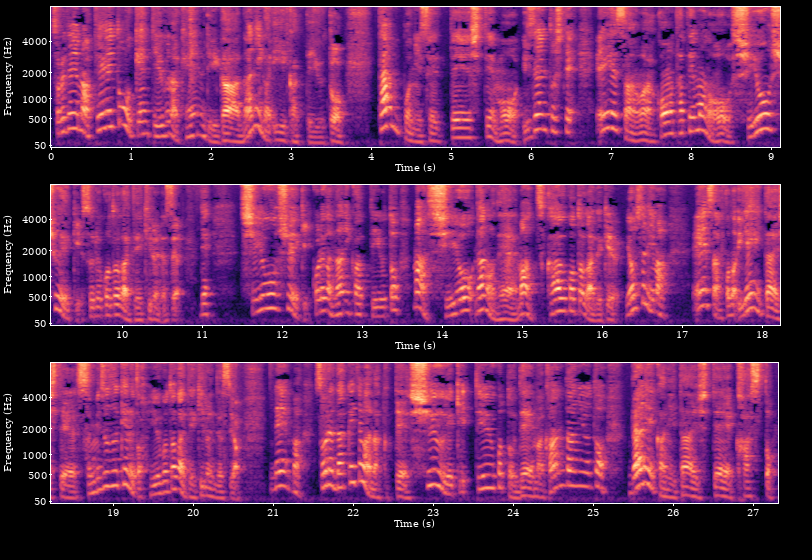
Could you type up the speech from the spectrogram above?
それでまあ、抵当権っていう風な権利が何がいいかっていうと、担保に設定しても、依然として A さんはこの建物を使用収益することができるんです。で、使用収益。これが何かっていうと、まあ、使用なので、まあ、使うことができる。要するに、まあ、A さん、この家に対して住み続けるということができるんですよ。で、まあ、それだけではなくて、収益っていうことで、まあ、簡単に言うと、誰かに対して貸すと。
